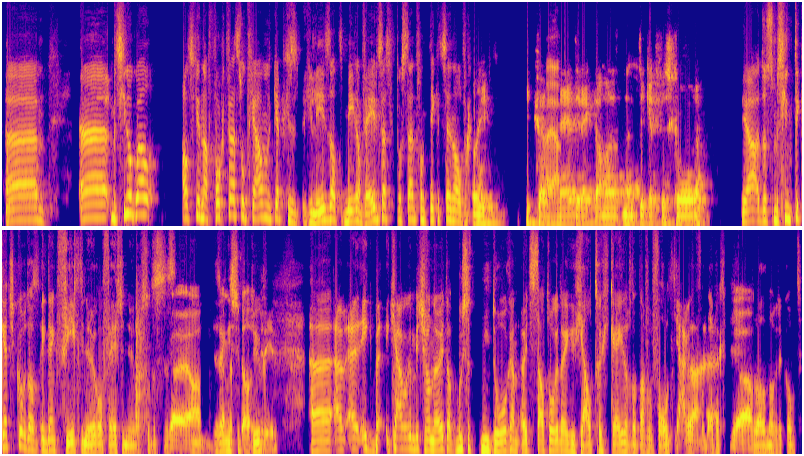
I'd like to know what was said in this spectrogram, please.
Ehm, eh, misschien ook wel, als je naar Fortfest wilt gaan, want ik heb ge- gelezen dat meer dan 65% van tickets zijn al verkocht. Oei. Ik ga Ah, ja. mij direct aan een, een ticket verscoren. Ja, dus misschien een ticketje kopen, dat is, ik denk 14 euro of 15 euro. of Zo. Dus, dat is, Ja, ja, ja. dat is echt niet super duur. Eh, en- en ik, ik ga er ook een beetje vanuit dat moest het niet doorgaan, uitgesteld worden, dat je je geld terugkrijgt, of dat dat voor volgend jaar of whatever Ja, wel in orde komt.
